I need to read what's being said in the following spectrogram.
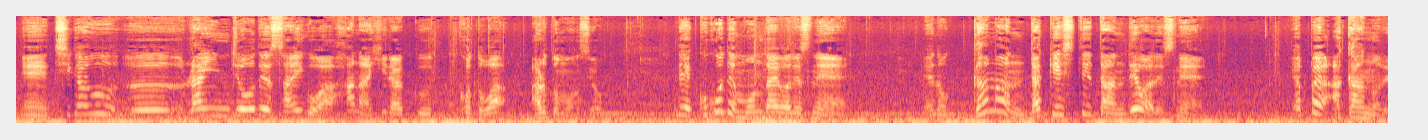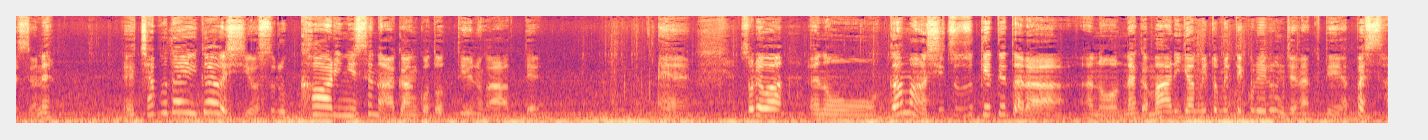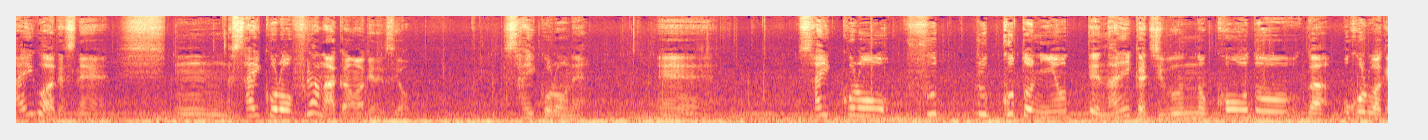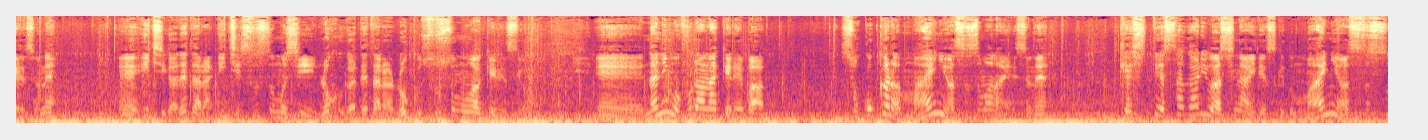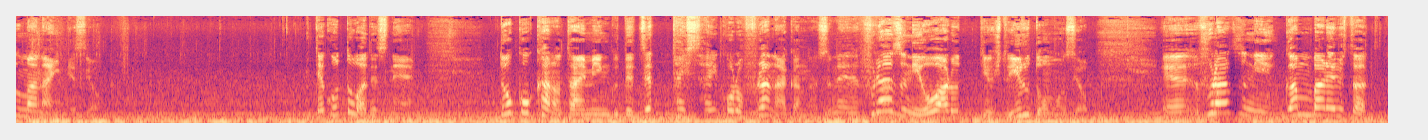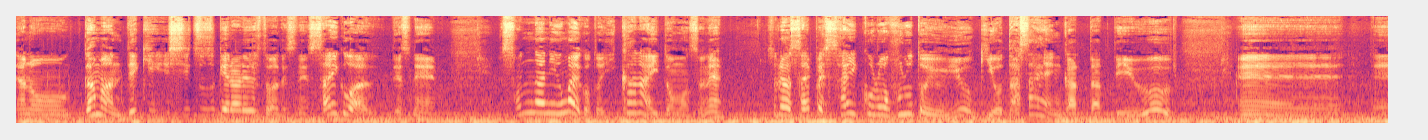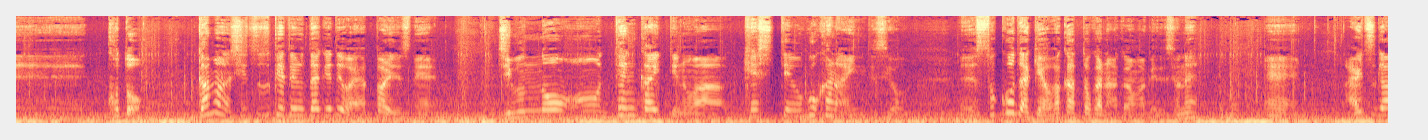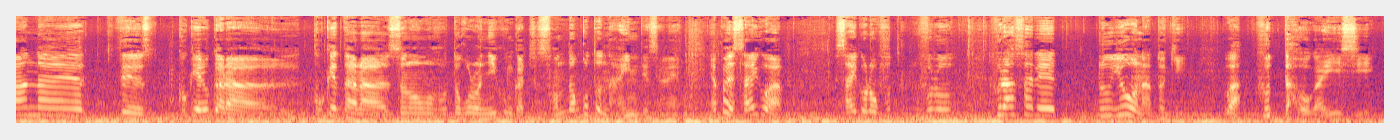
えー、違うライン上で最後は花開くことはあると思うんですよ。で、ここで問題はですね、あの我慢だけしてたんではですね、やっぱりあかんのですよね。えちゃぶ台返しをする代わりにせなあかんことっていうのがあって、えー、それはあのー、我慢し続けてたら、あのー、なんか周りが認めてくれるんじゃなくて、やっぱり最後はですね、うん、サイコロを振らなあかんわけですよ。サイコロをね。えー、サイコロを振ることによって何か自分の行動が起こるわけですよね。えー、1が出たら1進むし、6が出たら6進むわけですよ。えー、何も振らなければ、そこから前には進まないんですよね。決して下がりはしないですけど、前には進まないんですよ。ってことはですね、どこかのタイミングで絶対サイコロ振らなあかんのですよね。振らずに終わるっていう人いると思うんですよ。えー、振らずに頑張れる人は、あのー、我慢でき、し続けられる人はですね、最後はですね、そんなにうまいこといかないと思うんですよね。それはやっぱりサイコロを振るという勇気を出さへんかったっていう、えー、えー、こと、我慢し続けてるだけではやっぱりですね、自分の展開っていうのは決して動かないんですよ。えー、そこだけは分かっとかなあかんわけですよね。えー、あいつがあんなってこけるから、こけたらそのところに行くんかってそんなことないんですよね。やっぱり最後はサイコロ振る、振らされるような時は振った方がいいし、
